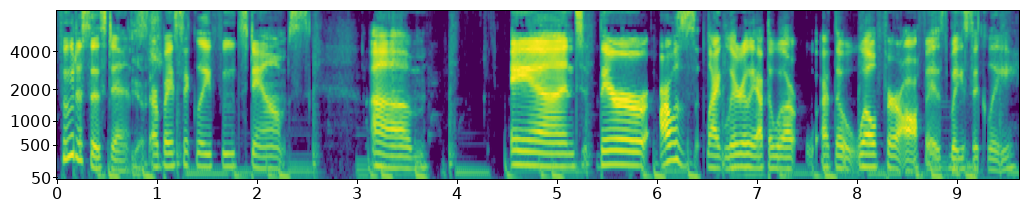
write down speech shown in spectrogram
food assistance Yes. or basically food stamps. Um, and there, I was like literally at the wel- at the welfare office basically,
